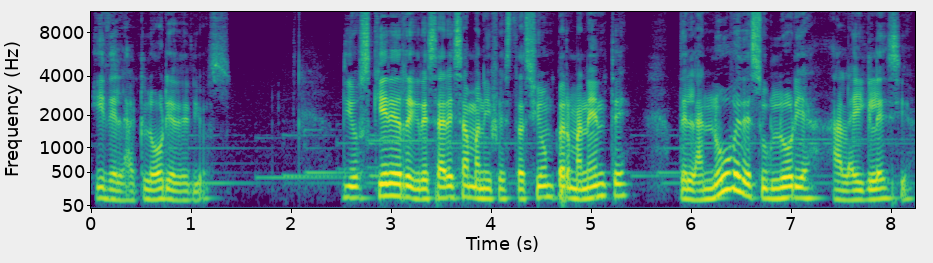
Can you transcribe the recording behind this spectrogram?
y de la gloria de Dios. Dios quiere regresar esa manifestación permanente de la nube de su gloria a la iglesia,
